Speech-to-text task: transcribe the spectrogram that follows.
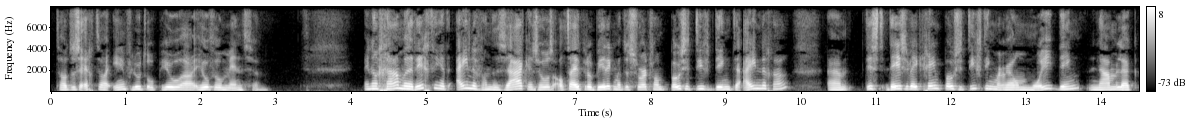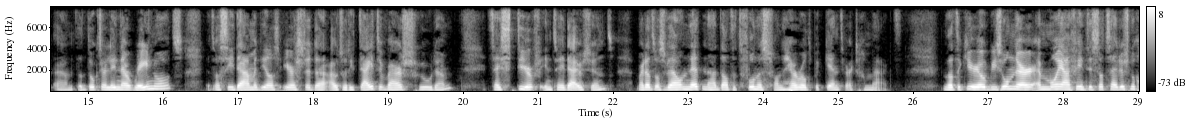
Het had dus echt wel invloed op heel, uh, heel veel mensen. En dan gaan we richting het einde van de zaak. En zoals altijd probeer ik met een soort van positief ding te eindigen. Um, het is deze week geen positief ding, maar wel een mooi ding. Namelijk um, dat dokter Linda Reynolds, dat was die dame die als eerste de autoriteiten waarschuwde. Zij stierf in 2000, maar dat was wel net nadat het vonnis van Harold bekend werd gemaakt. Wat ik hier heel bijzonder en mooi aan vind, is dat zij dus nog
